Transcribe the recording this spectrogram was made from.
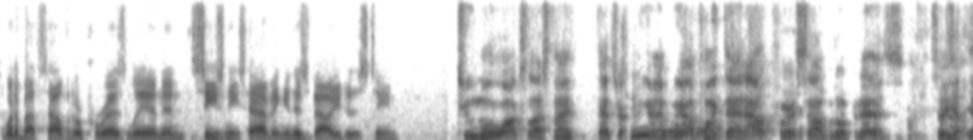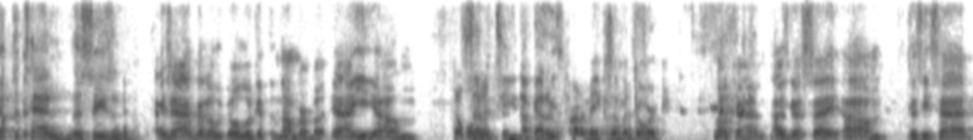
what about Salvador Perez Lynn and the season he's having and his value to this team? Two more walks last night. That's right. Two we got we got to point that out for Salvador Perez. So he's up, up to ten this season. Actually, I've got to go look at the number, but yeah, he um Double seventeen. I've got it in front of me because I'm a dork. Okay, I was gonna say um because he's had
